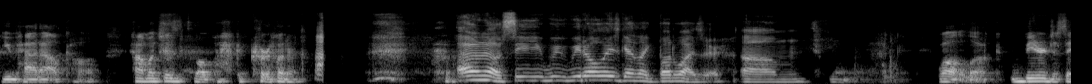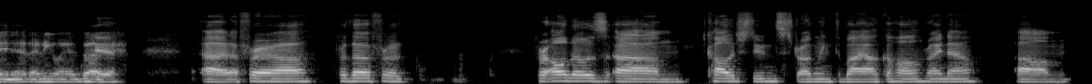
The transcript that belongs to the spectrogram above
you've had alcohol. How much is a 12 pack of Corona? I don't know. See, we we'd always get like Budweiser. Um, well, look, beer just ain't it anyway. But yeah, uh, for uh, for the for for all those um college students struggling to buy alcohol right now, um,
